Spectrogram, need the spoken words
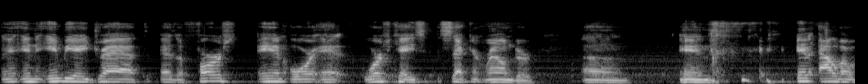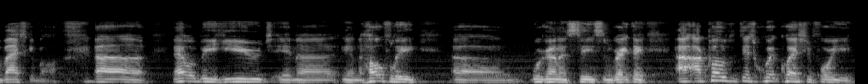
in, the NBA draft as a first and or at worst case second rounder. Uh, in in Alabama basketball. Uh, that would be huge, and uh, and hopefully uh, we're going to see some great things. I, close with this quick question for you,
